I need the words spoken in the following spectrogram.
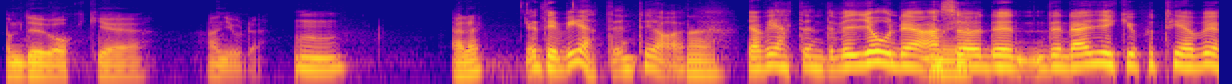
Som du och eh, han gjorde? Mm. Eller? Det vet inte jag. Nej. Jag vet inte. Vi gjorde, alltså Men- det, det där gick ju på tv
